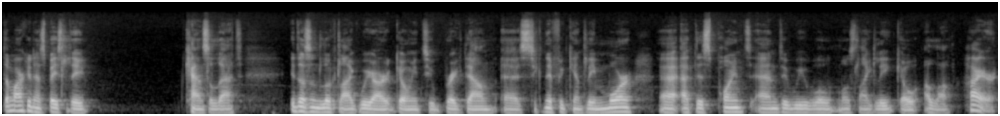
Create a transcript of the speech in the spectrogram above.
the market has basically canceled that. It doesn't look like we are going to break down uh, significantly more uh, at this point, and we will most likely go a lot higher.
